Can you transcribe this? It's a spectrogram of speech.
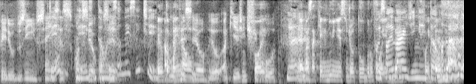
períodozinho sem. teve? Vocês, aconteceu Esse, então com vocês? esse eu nem senti. Eu também não. Aconteceu. Eu, aqui a gente Foi. ficou. É. É, mas aquele do início de outubro Foi foi. só em bem- foi então. pesado.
